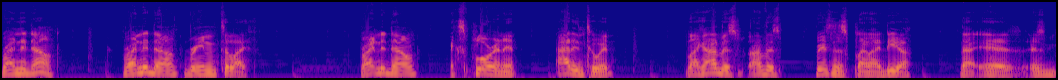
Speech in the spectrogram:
Writing it down. Writing it down, bringing it to life. Writing it down, exploring it, adding to it. Like I have this I have this business plan idea that is is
